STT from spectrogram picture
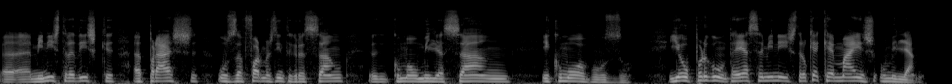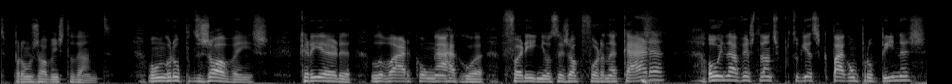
A a ministra diz que a praxe usa formas de integração eh, como a humilhação e como o abuso. E eu pergunto a essa ministra o que é que é mais humilhante para um jovem estudante? Um grupo de jovens querer levar com água, farinha, ou seja o que for na cara, Ou ainda haver estudantes portugueses que pagam propinas,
